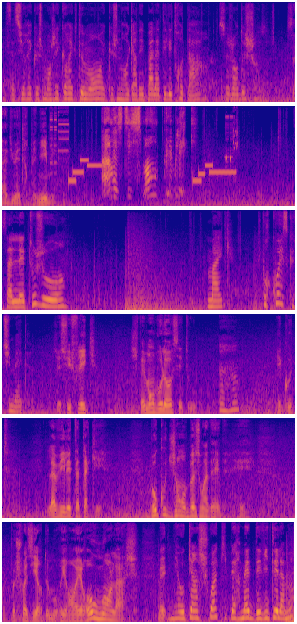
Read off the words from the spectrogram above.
il s'assurait que je mangeais correctement et que je ne regardais pas la télé trop tard, ce genre de choses. Ça a dû être pénible. Investissement public. Ça l'est toujours. Mike, pourquoi est-ce que tu m'aides? Je suis flic. Je fais mon boulot, c'est tout. Uhum. Écoute, la ville est attaquée. Beaucoup de gens ont besoin d'aide. Et on peut choisir de mourir en héros ou en lâche. Mais Il n'y a aucun choix qui permette d'éviter la mort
